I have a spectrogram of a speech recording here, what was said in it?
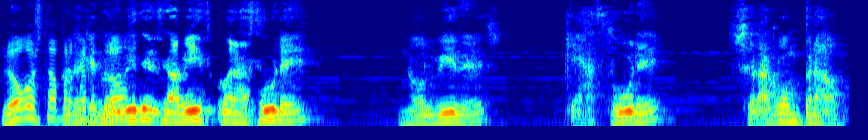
Luego está, por Pero que ejemplo, no olvides, David, con Azure, no olvides que Azure se lo ha comprado.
